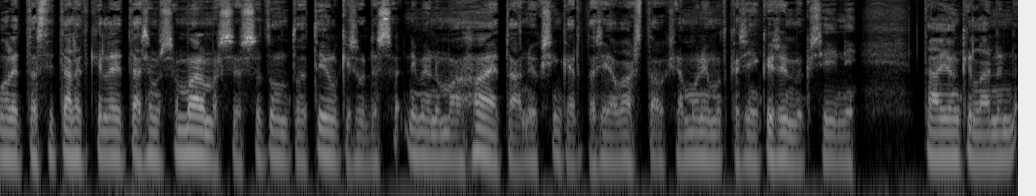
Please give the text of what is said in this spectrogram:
valitettavasti tällä hetkellä eletään sellaisessa maailmassa, jossa tuntuu, että julkisuudessa nimenomaan haetaan yksinkertaisia vastauksia monimutkaisiin kysymyksiin, niin tämä on jonkinlainen,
